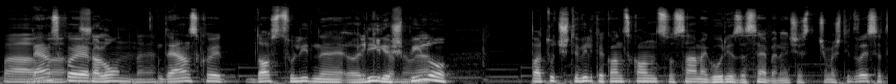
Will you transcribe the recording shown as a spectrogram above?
Ja. pa Dejansko je- šalon. Ne. dejansko je dosti solidne uh, lige imel, špilu. Pa tudi številke, konc koncev, same govorijo za sebe. Ne? Če, če imaš ti 20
